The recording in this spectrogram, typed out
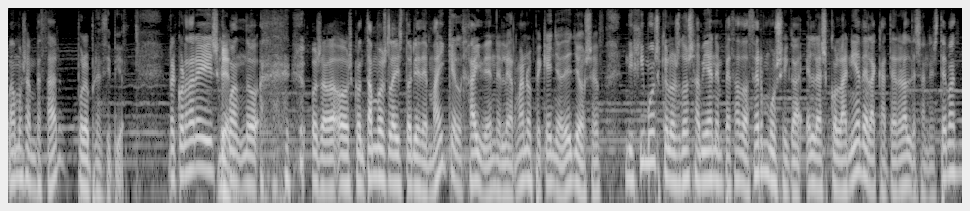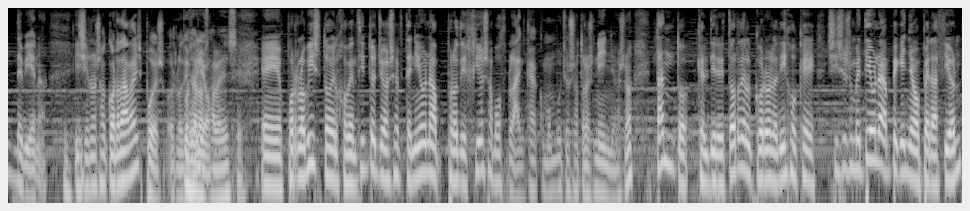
Vamos a empezar por el principio. Recordaréis que cuando os, os contamos la historia de Michael Haydn, el hermano pequeño de Joseph, dijimos que los dos habían empezado a hacer música en la escolanía de la Catedral de San Esteban de Viena. Y si no os acordabais, pues os lo Pues digo ya yo. lo sabéis, sí. Eh, por lo visto, el jovencito Joseph tenía una prodigiosa voz blanca, como muchos otros niños, ¿no? Tanto que el director del coro le dijo que si se sometía a una pequeña operación,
